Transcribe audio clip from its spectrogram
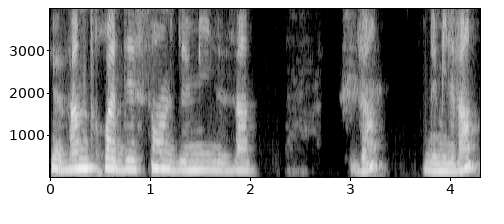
23 décembre 2020, 2020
